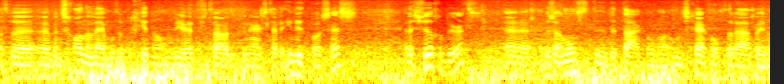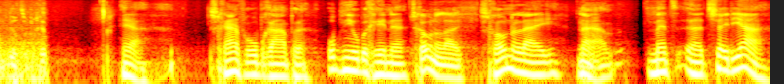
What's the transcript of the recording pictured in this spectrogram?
dat we eh, met een schone lijn moeten beginnen om weer het vertrouwen te kunnen herstellen in dit proces. Er is veel gebeurd. Eh, dus aan ons de, de taak om, om de scherven op te rapen en opnieuw te beginnen. Ja, scherven oprapen, opnieuw beginnen. Schone lei. Schone lei. Nou ja, met eh, het CDA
